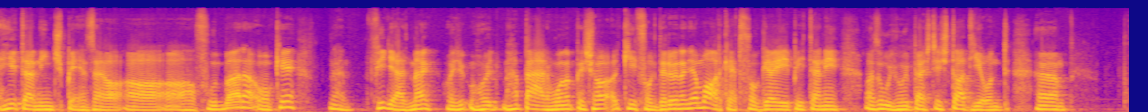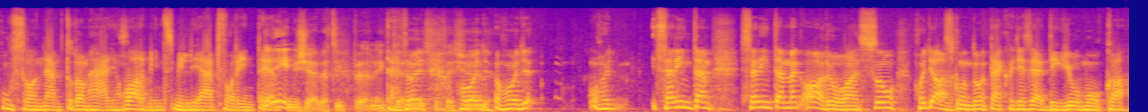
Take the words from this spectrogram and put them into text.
héten nincs pénze a, a, a futballra, oké, okay, nem. Figyeld meg, hogy, hogy pár hónap, és ha ki fog derülni, hogy a Market fogja építeni az új Újpesti stadiont. 20 nem tudom hány, 30 milliárd forintért. De én is erre tippelnék. Tehát, hogy, hogy, hogy, hogy Szerintem, szerintem meg arról van szó, hogy azt gondolták, hogy ez eddig jó móka.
